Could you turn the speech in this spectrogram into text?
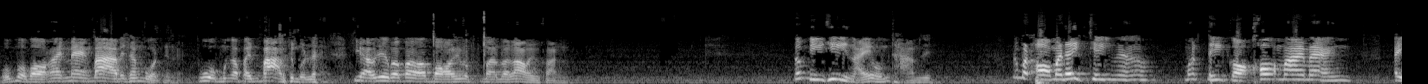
ผมบอกบอกให้แม่งบ้าไปทั้งหมดเนี่ยพวกมึงก็เป็นบ้าไปหมดเลย ที่เอาเรื่องบ้าบอมามาเล่าให้ฟังแล้วมีที่ไหนผมถามสิแล้วมันออกมาได้จริงนะมันตีเกาะข้อไม้แม่ง ไอ้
